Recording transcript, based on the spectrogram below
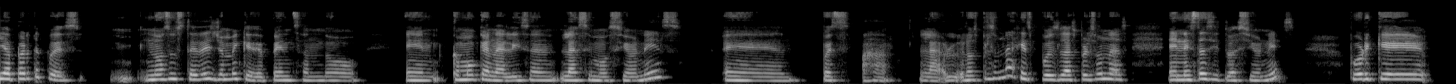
y aparte, pues, no sé ustedes, yo me quedé pensando en cómo canalizan las emociones, eh, pues, ajá, los personajes, pues las personas en estas situaciones, porque,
